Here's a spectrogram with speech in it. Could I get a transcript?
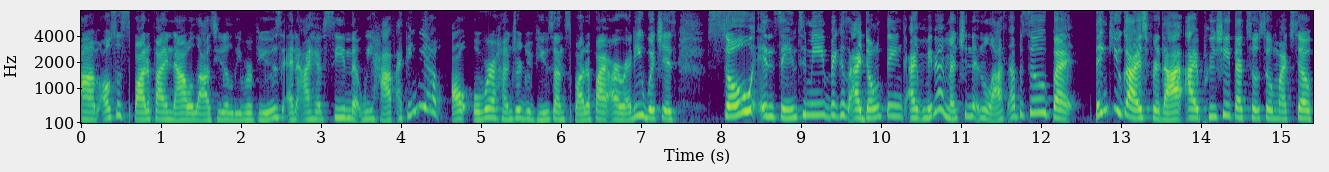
Um, also, Spotify now allows you to leave reviews, and I have seen that we have, I think we have all over 100 reviews on Spotify already, which is so insane to me because I don't think I maybe I mentioned it in the last episode, but thank you guys for that. I appreciate that so, so much. So,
